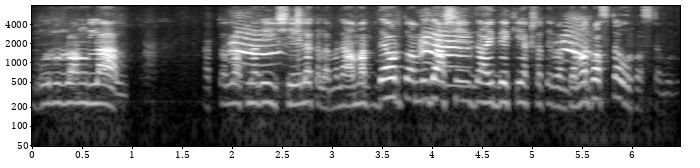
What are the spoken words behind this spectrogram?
গরুর রং লাল। আর তাহলে আপনার এই সে এলাকা মানে আমার দেওয়ার তো আমি আসি যাই দেখি একসাথে বানতে আমার পাঁচটা ওর পাঁচটা গরু।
